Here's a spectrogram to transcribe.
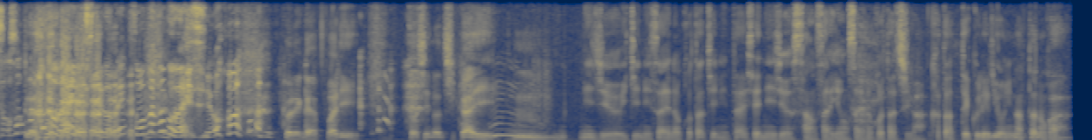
そそんなことないですけどね。そんなことないですよ。これがやっぱり年の近い、うん、212歳の子たちに対して23歳4歳の子たちが語ってくれるようになったのが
